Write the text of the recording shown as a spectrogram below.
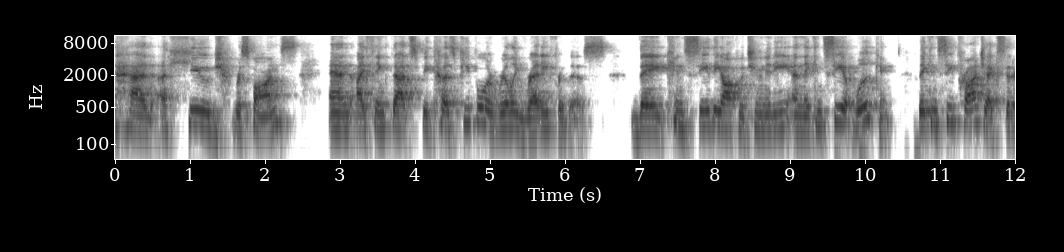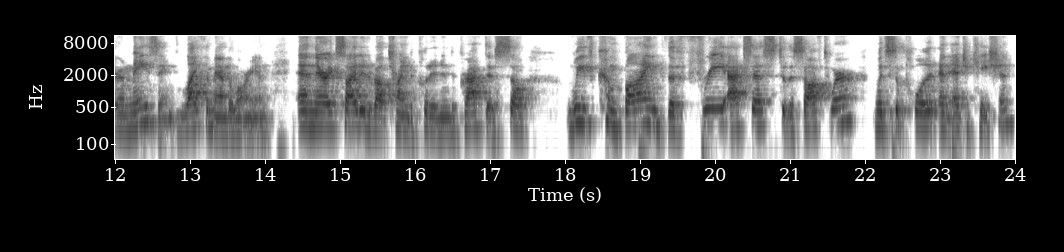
had a huge response. And I think that's because people are really ready for this. They can see the opportunity and they can see it working. They can see projects that are amazing, like The Mandalorian, and they're excited about trying to put it into practice. So we've combined the free access to the software with support and education.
